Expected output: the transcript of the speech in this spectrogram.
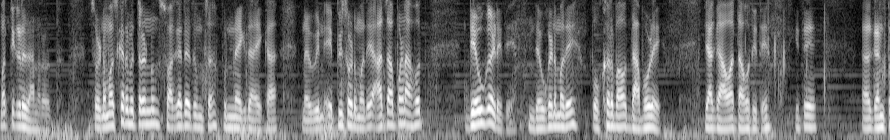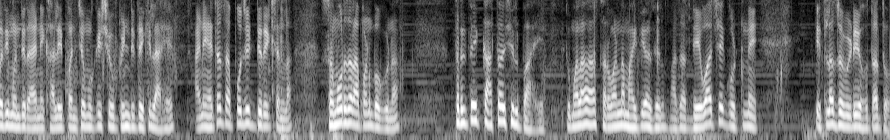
मग तिकडे जाणार आहोत. सो नमस्कार मित्रांनो. स्वागत आहे तुमचं पुन्हा एकदा एका नवीन एपिसोडमध्ये आज आपण आहोत देवगड येथे. देवगडमध्ये पोखरबाव दाभोळे या गावात आहोत इथे. इथे गणपती मंदिर आहे आणि खाली पंचमुखी शिवपिंडी देखील आहे. आणि ह्याच्याच अपोजिट डिरेक्शनला समोर जर आपण बघू ना तर इथे एक कातळशिल्प आहे. तुम्हाला सर्वांना माहिती असेल माझा देवाचे घुटणे इथला जो व्हिडिओ होता तो.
